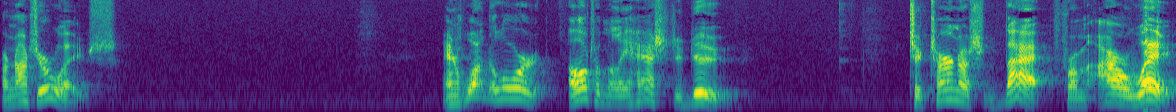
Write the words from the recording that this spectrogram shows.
are not your ways. And what the Lord ultimately has to do to turn us back from our way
